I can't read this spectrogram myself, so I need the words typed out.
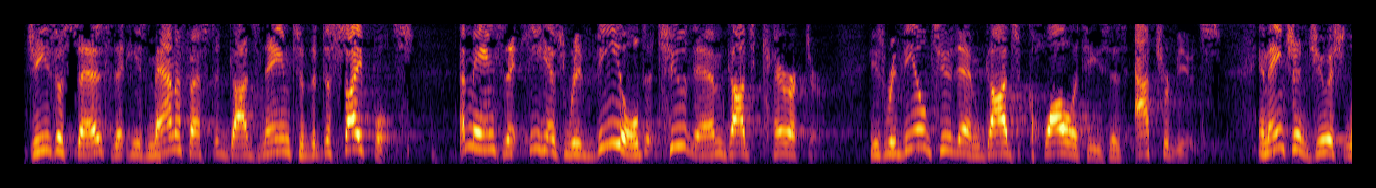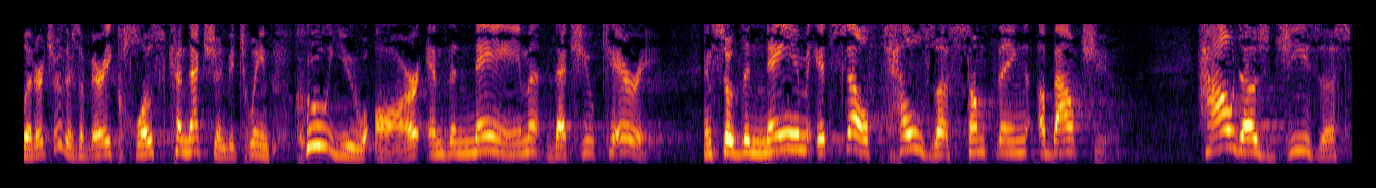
Jesus says that he's manifested God's name to the disciples. That means that he has revealed to them God's character. He's revealed to them God's qualities, his attributes. In ancient Jewish literature, there's a very close connection between who you are and the name that you carry. And so the name itself tells us something about you. How does Jesus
